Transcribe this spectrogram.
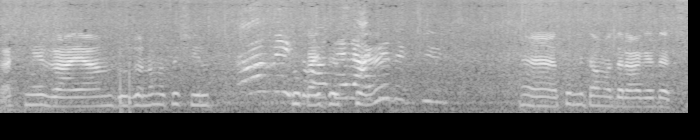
কাশ্মীর রায়ান দুজনে হচ্ছে শিল্প শুকাইতেছে। হ্যাঁ তুমি তো আমাদের আগে দেখছ।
